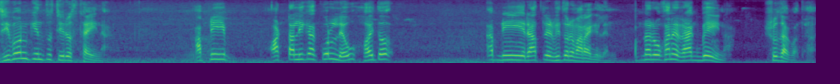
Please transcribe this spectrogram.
জীবন কিন্তু চিরস্থায়ী না। আপনি অট্টালিকা করলেও হয়তো আপনি রাত্রের ভিতরে মারা গেলেন। আপনার ওখানে রাখবেই না। সোজা কথা।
